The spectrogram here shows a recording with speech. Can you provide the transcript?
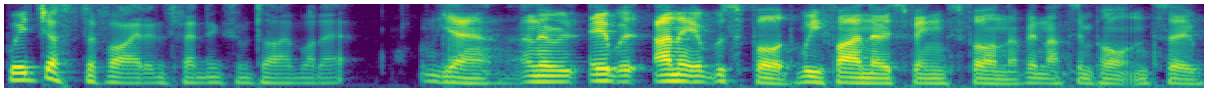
we're justified in spending some time on it. Yeah, and it, it was and it was fun. We find those things fun. I think that's important too.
